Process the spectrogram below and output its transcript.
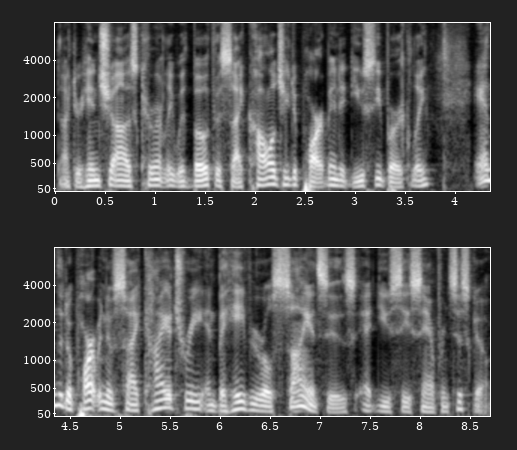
Dr. Hinshaw is currently with both the psychology department at UC Berkeley and the Department of Psychiatry and Behavioral Sciences at UC San Francisco.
